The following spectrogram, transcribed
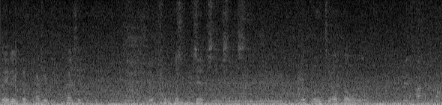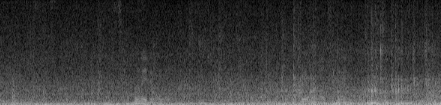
내릴 때 80, 80몇 프로였는데. 몇 분 찍었다고. 4분의 1이 날라갔다. 게임을 맞추긴 했는데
